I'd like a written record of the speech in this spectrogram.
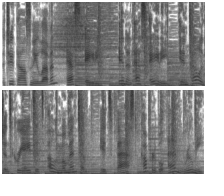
The 2011 S80. In an S80, intelligence creates its own momentum. It's fast, comfortable, and roomy.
